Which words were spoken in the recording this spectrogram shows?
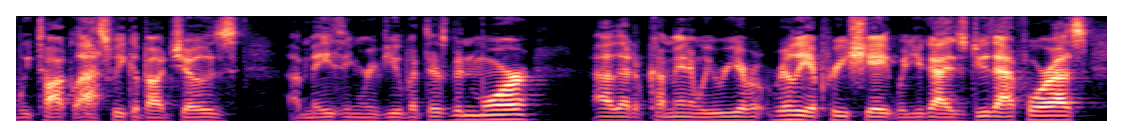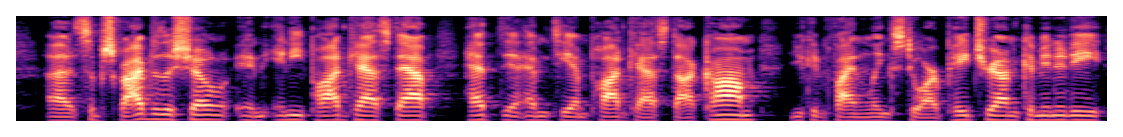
We talked last week about Joe's amazing review, but there's been more uh, that have come in, and we re- really appreciate when you guys do that for us. Uh, subscribe to the show in any podcast app. Head to mtmpodcast.com. You can find links to our Patreon community,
